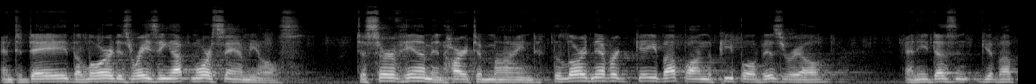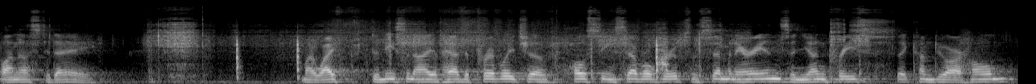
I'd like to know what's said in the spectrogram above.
And today, the Lord is raising up more Samuels to serve him in heart and mind. The Lord never gave up on the people of Israel, and he doesn't give up on us today. My wife Denise and I have had the privilege of hosting several groups of seminarians and young priests that come to our home.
